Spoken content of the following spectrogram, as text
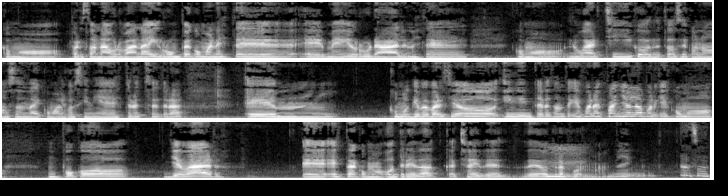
como persona urbana, irrumpe como en este eh, medio rural, en este como lugar chico donde todos se conocen, donde hay como algo siniestro, etcétera. Em, como que me pareció interesante que fuera española porque es como un poco llevar eh, esta como otra edad, ¿cachai? De, de otra Mm. forma. Eso-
